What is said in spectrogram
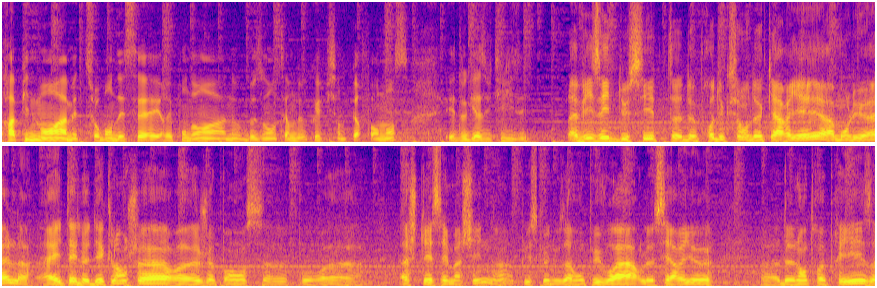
rapidement à mettre sur banc d'essai et répondant à nos besoins en termes de coefficient de performance et de gaz utilisé. La visite du site de production de Carrier à Montluel a été le déclencheur, euh, je pense, pour acheter ces machines, hein, puisque nous avons pu voir le sérieux de l'entreprise,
